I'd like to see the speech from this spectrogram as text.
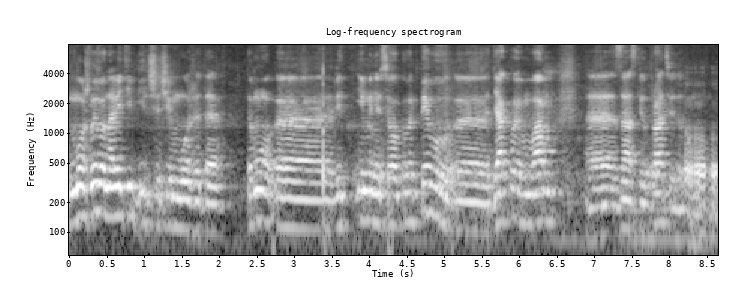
Можливо, навіть і більше, чим можете. Тому е, від імені всього колективу е, дякуємо вам е, за співпрацю і допомогу.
